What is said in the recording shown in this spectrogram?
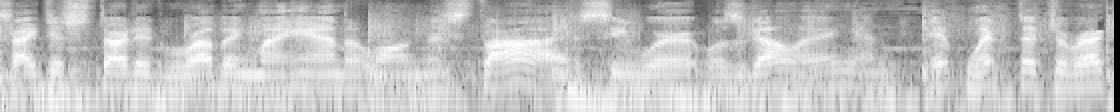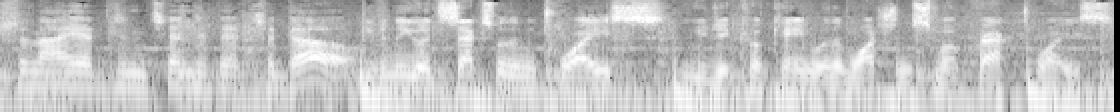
So I just started rubbing my hand along his thigh to see where it was going, and it went the direction I had intended it to go. Even though you had sex with him twice, you did cocaine with him, watched him smoke crack twice,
